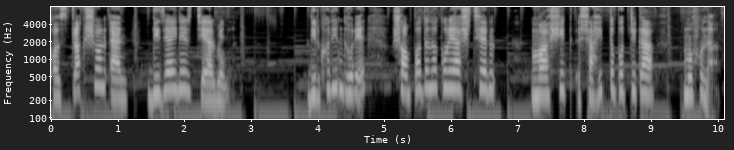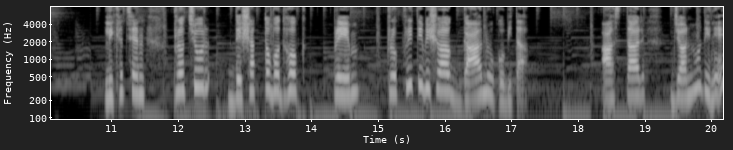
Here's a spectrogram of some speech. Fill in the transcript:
construction and ডিজাইনের চেয়ারম্যান। দীর্ঘদিন ধরে সম্পাদনা করে আসছেন মাসিক সাহিত্য পত্রিকা মোহনা। লিখেছেন, প্রচুর দেশাত্মবোধক, প্রেম, প্রকৃতি বিষয়ক গান ও কবিতা। আস্তার তার জন্মদিনে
